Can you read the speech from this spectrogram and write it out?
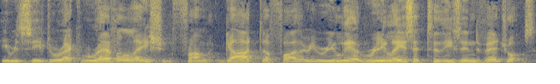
He received direct revelation from God the Father. He relays it to these individuals.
